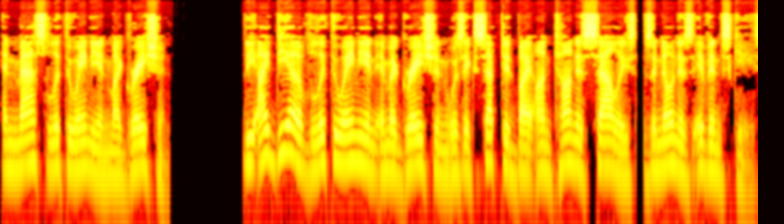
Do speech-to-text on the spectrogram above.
and mass Lithuanian migration. The idea of Lithuanian immigration was accepted by Antanas Salys, Zenonas Ivinskis.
